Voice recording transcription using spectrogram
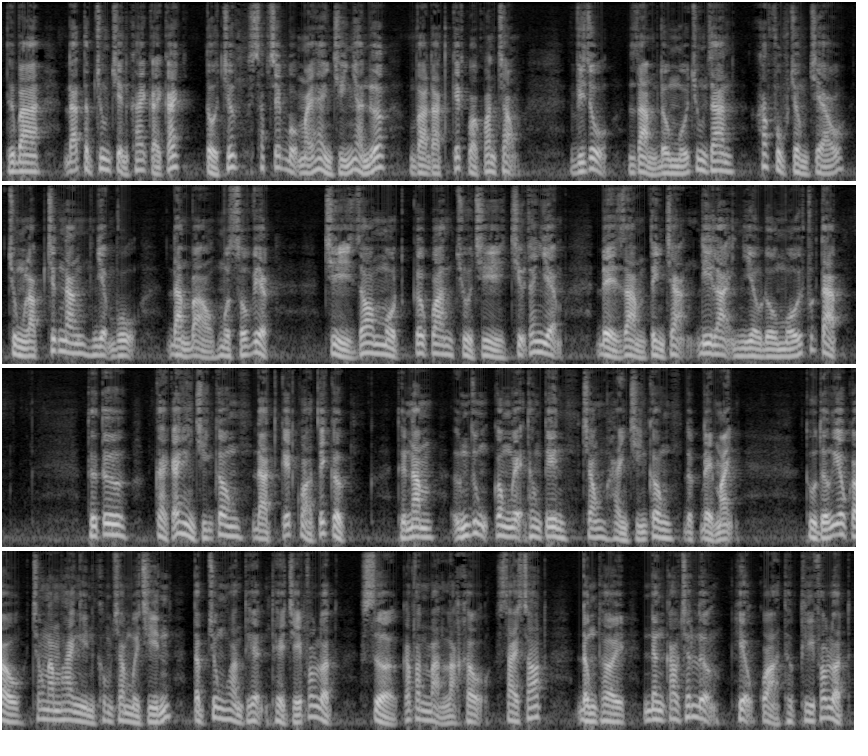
Thứ ba, đã tập trung triển khai cải cách, tổ chức sắp xếp bộ máy hành chính nhà nước và đạt kết quả quan trọng. Ví dụ, giảm đầu mối trung gian, khắc phục trồng chéo, trùng lập chức năng, nhiệm vụ, đảm bảo một số việc chỉ do một cơ quan chủ trì chịu trách nhiệm để giảm tình trạng đi lại nhiều đầu mối phức tạp. Thứ tư, cải cách hành chính công đạt kết quả tích cực. Thứ năm, ứng dụng công nghệ thông tin trong hành chính công được đẩy mạnh. Thủ tướng yêu cầu trong năm 2019 tập trung hoàn thiện thể chế pháp luật, sửa các văn bản lạc hậu, sai sót, đồng thời nâng cao chất lượng, hiệu quả thực thi pháp luật.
